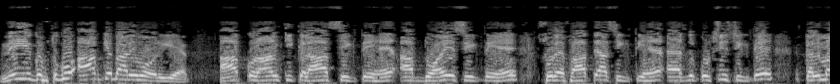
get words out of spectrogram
نہیں، یہ گفتگو آپ کے بارے میں ہو رہی ہے۔ آپ قرآن کی کلاس سیکھتے ہیں، آپ دعائیں سیکھتے ہیں، سورہ فاتحہ سیکھتے ہیں ایز کرسی سیکھتے ہیں، کلمہ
